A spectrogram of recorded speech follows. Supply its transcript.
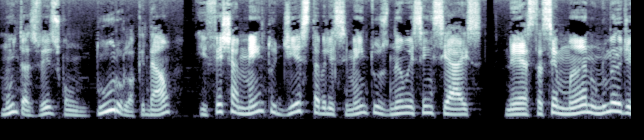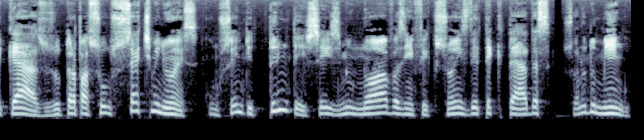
muitas vezes com um duro lockdown e fechamento de estabelecimentos não essenciais. Nesta semana, o número de casos ultrapassou 7 milhões, com 136 mil novas infecções detectadas só no domingo,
